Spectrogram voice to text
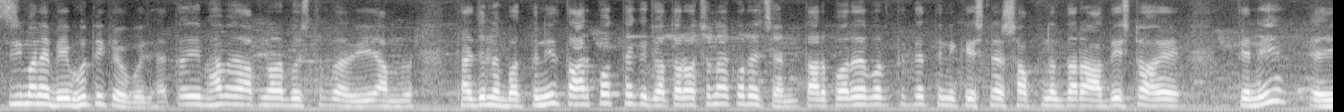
শ্রী মানে বিভূতিকেও বোঝায়। তো এইভাবে আপনারা বুঝতে পারি আমরা। তাই জন্য তিনি তারপর থেকে যত রচনা করেছেন, তার পরবর্তীতে তিনি কৃষ্ণের স্বপ্নের দ্বারা আদিষ্ট হয়ে তিনি এই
